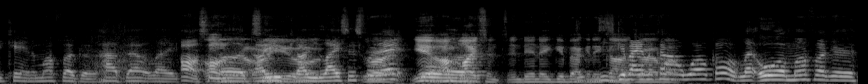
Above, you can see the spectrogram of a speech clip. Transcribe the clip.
AK and the motherfucker hopped out like, Oh, so uh, yeah. are you See, are you uh, licensed for right. that? Yeah, I'm licensed, and then they get back in their Just car get back in the car and walk off. Like or a motherfucker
